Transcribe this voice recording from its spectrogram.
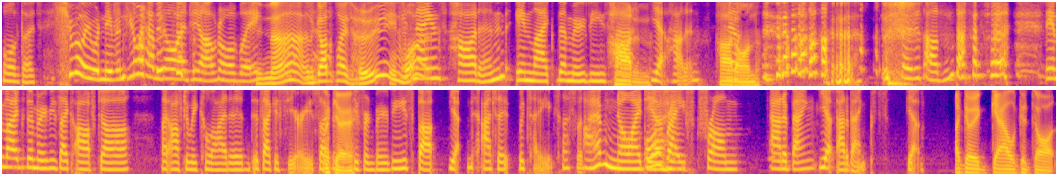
all of those. you probably wouldn't even. You would have no idea probably. nah. The guy that plays who in His what? His name's Hardin in like the movies. that- Hardin. yeah, Harden. Hard So- on. so does Arden. in like the movies, like after, like after we collided, it's like a series, like Okay. different movies. But yeah, I say- would say explicit. I have no idea. Or who- Rafe from Outer Banks. yeah, Outer Banks. Yeah. I'd go Gal Gadot,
